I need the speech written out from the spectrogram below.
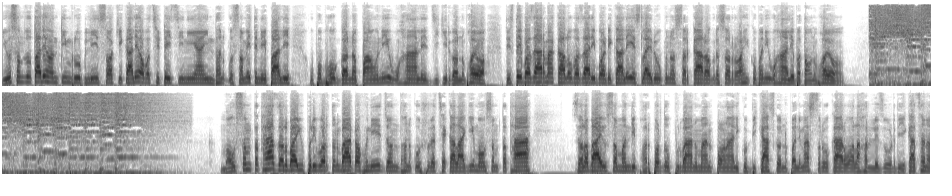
यो सम्झौताले अन्तिम रूप लिइसकेकाले अब छिट्टै चिनिया इन्धनको समेत नेपाली उपभोग गर्न पाउने उहाँले जिकिर गर्नुभयो। त्यस्तै बजारमा कालो बजारी बढेकाले यसलाई रोक्न सरकार अग्रसर रहेको पनि उहाँले बताउनुभयो। मौसम तथा जलवायु परिवर्तनबाट हुने जनधनको सुरक्षाका लागि मौसम तथा जलवायु सम्बन्धी भरपर्दो पूर्वानुमान प्रणालीको विकास गर्नुपर्नेमा सरोकारवालाहरूले जोड़ दिएका छन्।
